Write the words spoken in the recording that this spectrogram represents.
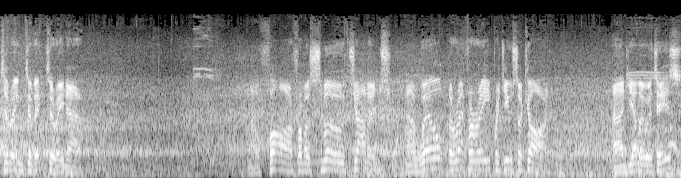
Cantering to victory now. Now far from a smooth challenge. Now will the referee produce a card? And yellow it is.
